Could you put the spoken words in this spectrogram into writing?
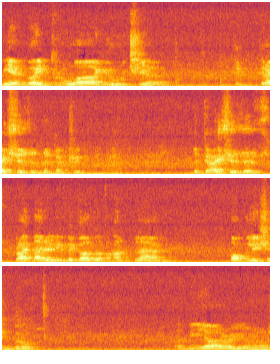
we are going through a huge uh, crisis in the country. The crisis is primarily because of unplanned population growth. Uh, we are, you know,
